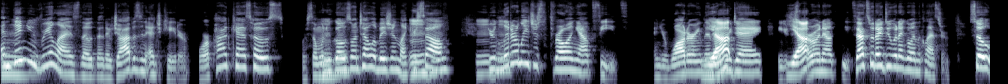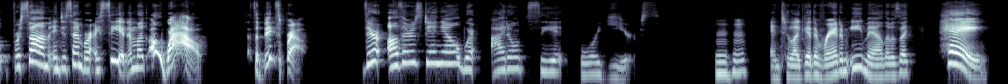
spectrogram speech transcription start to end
And then you realize, though, that a job as an educator or a podcast host or someone Mhm. who goes on television like yourself, you're Mhm. literally just throwing out seeds and you're watering them Yep. every day. And you're just Yep. throwing out seeds. That's what I do when I go in the classroom. So for some in December, I see it. And I'm like, oh, wow, that's a big sprout. There are others, Danielle, where I don't see it for years Mhm. until I get a random email that was like, hey,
